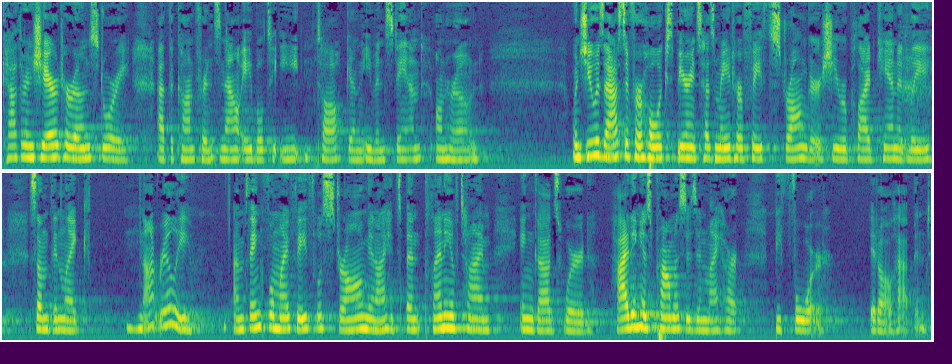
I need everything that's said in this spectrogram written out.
Catherine shared her own story at the conference, now able to eat, talk, and even stand on her own. When she was asked if her whole experience has made her faith stronger, she replied candidly something like, Not really. I'm thankful my faith was strong and I had spent plenty of time in God's Word, hiding His promises in my heart before it all happened.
